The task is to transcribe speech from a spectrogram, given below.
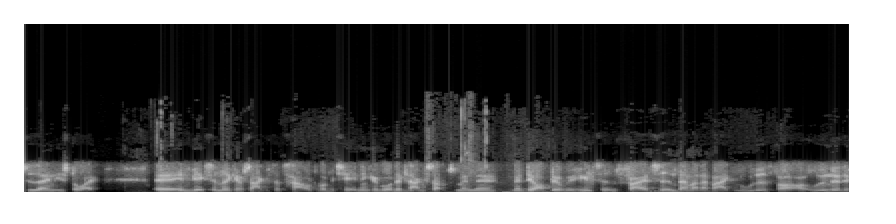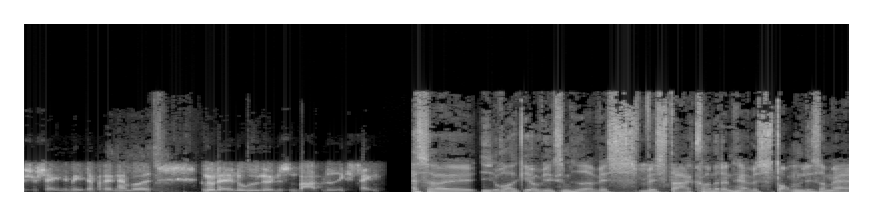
sider af en historie. Øh, en virksomhed kan jo sagtens have travlt, hvor betjeningen kan gå lidt langsomt, men, øh, men det oplever vi hele tiden. Før i tiden, der var der bare ikke mulighed for at udnytte sociale medier på den her måde. Nu er, nu udnyttelsen bare blevet ekstrem. Altså, øh, I rådgiver virksomheder, hvis, hvis der er kommet den her, hvis stormen ligesom er,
